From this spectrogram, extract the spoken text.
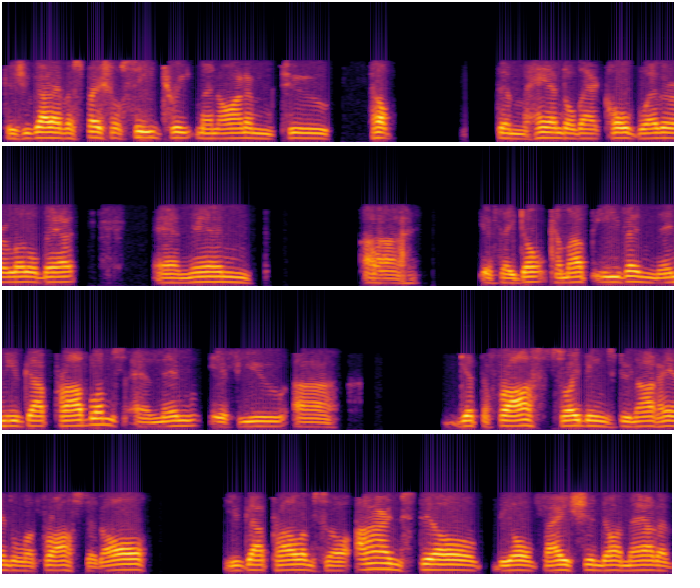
because you got to have a special seed treatment on them to help them handle that cold weather a little bit. And then uh, if they don't come up even, then you've got problems. And then if you uh, get the frost, soybeans do not handle the frost at all. You've got problems. So I'm still the old fashioned on that of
